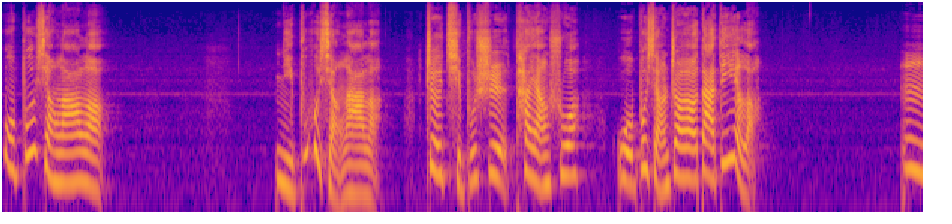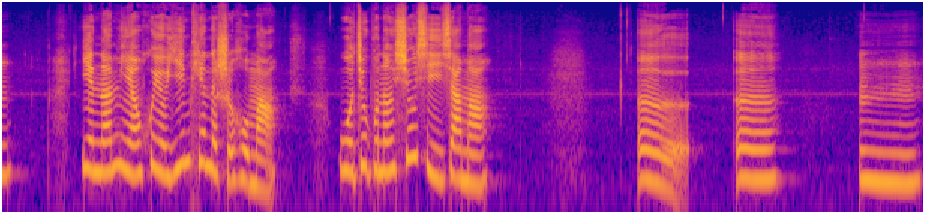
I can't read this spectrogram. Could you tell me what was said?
我不想拉了。你不想拉了，这岂不是太阳说我不想照耀大地了？嗯，也难免会有阴天的时候嘛，我就不能休息一下吗？呃，嗯，嗯。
